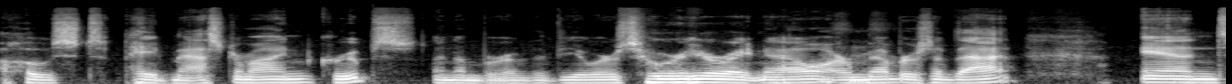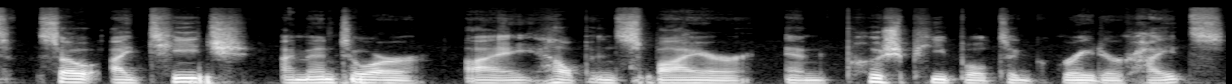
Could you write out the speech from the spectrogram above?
host paid mastermind groups. A number of the viewers who are here right now are mm-hmm. members of that. And so I teach, I mentor, I help inspire and push people to greater heights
